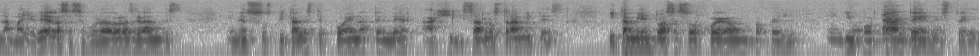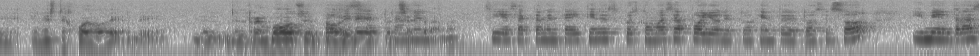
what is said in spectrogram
la mayoría de las aseguradoras grandes, en esos hospitales te pueden atender, agilizar los trámites y también tu asesor juega un papel importante, en, este, en este juego de, del, del, reembolso y el pago directo, etcétera. ¿no? Sí, exactamente. Ahí tienes pues como ese apoyo de tu agente, de tu asesor y mientras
